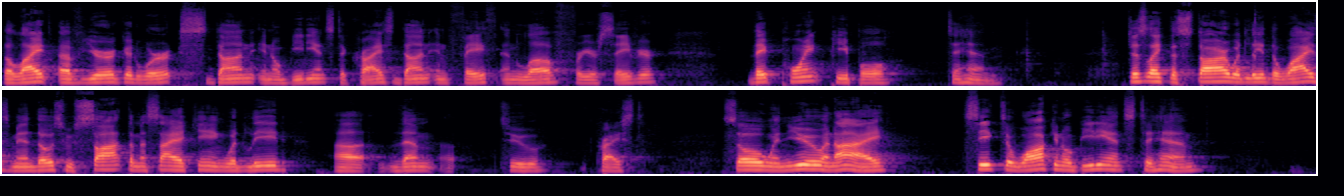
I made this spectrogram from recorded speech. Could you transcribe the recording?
the light of your good works done in obedience to Christ, done in faith and love for your Savior, they point people to Him. Just like the star would lead the wise men, those who sought the Messiah King would lead uh, them uh, to Christ. So when you and I seek to walk in obedience to Him,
